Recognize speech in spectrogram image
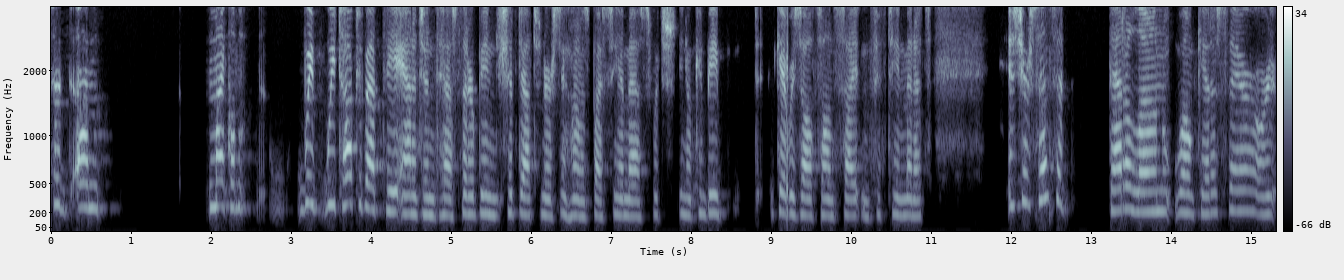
So, um, Michael, we we talked about the antigen tests that are being shipped out to nursing homes by CMS, which you know can be get results on site in 15 minutes. Is your sense that that alone won't get us there, or,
